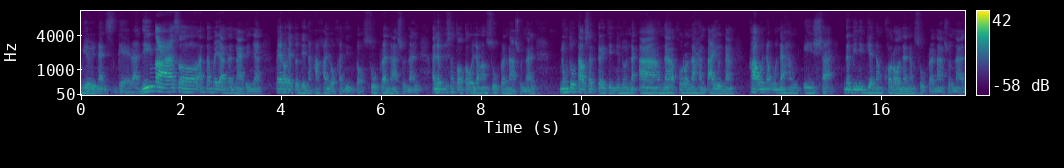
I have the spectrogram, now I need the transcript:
Mirna Isguera. Di ba? So, antabayanan natin yan. Pero ito din, nakakaloka din to. Supranational. Alam nyo sa totoo lang ang supranational. Noong 2013, yun, na, uh, na koronahan tayo ng kauna-unahang Asia na binigyan ng corona ng supranational.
